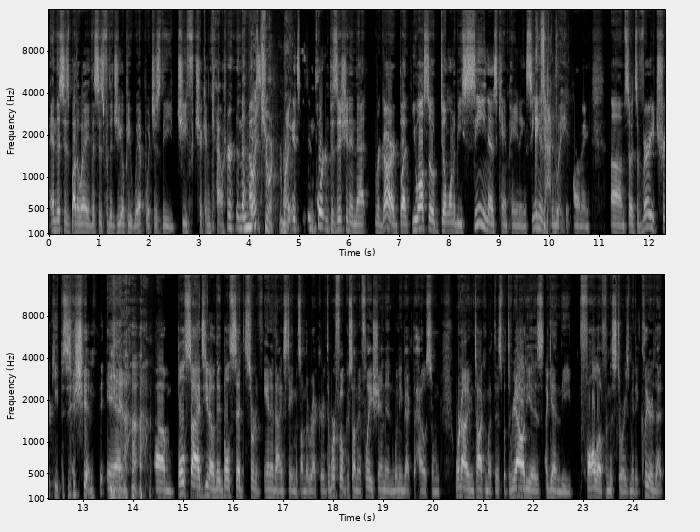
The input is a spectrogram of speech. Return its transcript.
And this is, by the way, this is for the GOP whip, which is the chief chicken counter in the House. Right, sure, right. It's, an important position in that regard, but you also don't want to be seen as campaigning, seen exactly. as counting. Um, so it's a very tricky position. And yeah. um, both sides, you know, they both said sort of anodyne statements on the record that we're focused on inflation and winning back the House. And we're not even talking about this. But the reality is, again, the fallout from the stories made it clear that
